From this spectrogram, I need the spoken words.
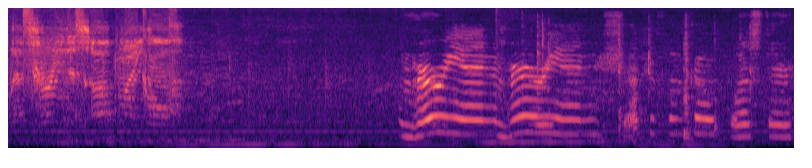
Let's hurry this up, Michael. I'm hurrying, I'm hurrying. Shut the fuck up, Lester.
